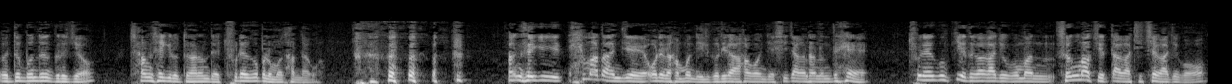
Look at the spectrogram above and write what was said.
어떤 분들은 그러죠. 창세기로 들어가는데 출애굽을 못 한다고. 창세기 해마다 이제 올해는 한번 읽으리라 하고 이제 시작을 하는데 출애굽기에 들어가가지고 그만 성막 짓다가 지쳐가지고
